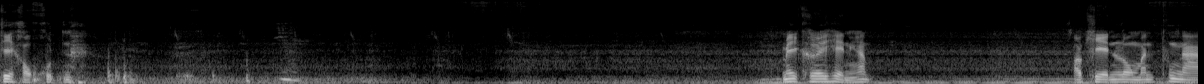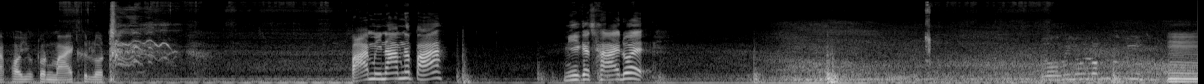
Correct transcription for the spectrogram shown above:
ที่เขาขุดนะไม่เคยเห็นครับ เอาเคนลงมันทุ่งนาเพอยกต้นไม้ขึ้นรถป๋ามีน้ำนะป๋า มีกระชายด้วยโดไม่รู้ล้มก็มีอืม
